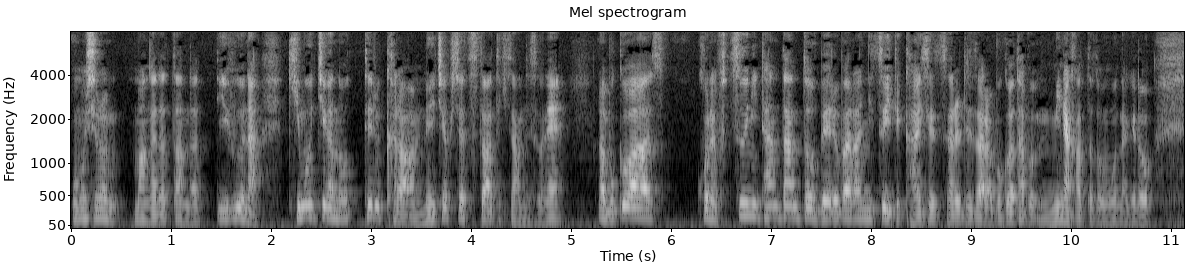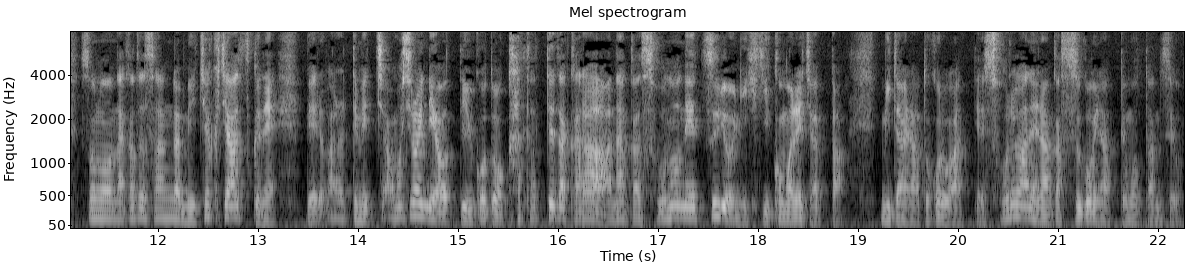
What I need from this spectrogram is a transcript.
面白い漫画だったんだっていう風な気持ちが乗ってるからめちゃくちゃ伝わってきたんですよね。僕はこれ普通に淡々とベルバラについて解説されてたら僕は多分見なかったと思うんだけど、その中田さんがめちゃくちゃ熱くね、ベルバラってめっちゃ面白いんだよっていうことを語ってたから、なんかその熱量に引き込まれちゃったみたいなところがあって、それはね、なんかすごいなって思ったんですよ。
